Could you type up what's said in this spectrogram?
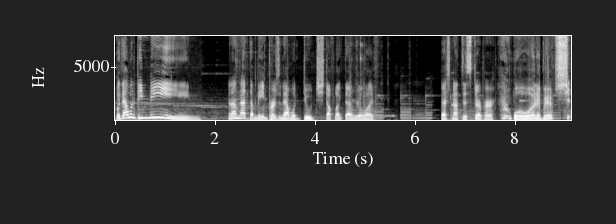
But that would be mean. And I'm not the mean person that would do stuff like that in real life. Best not disturb her. Whoa, what about shit?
